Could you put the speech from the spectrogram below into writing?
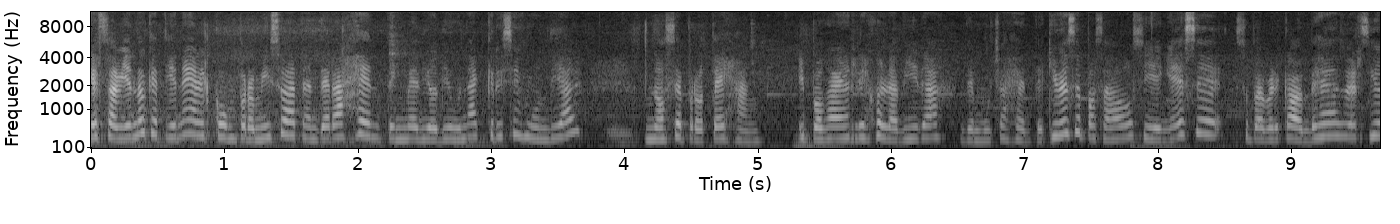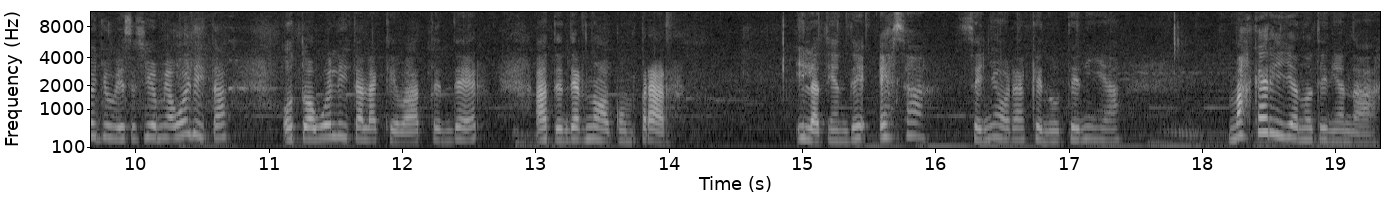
que sabiendo que tienen el compromiso de atender a gente en medio de una crisis mundial, no se protejan y pongan en riesgo la vida de mucha gente. ¿Qué hubiese pasado si en ese supermercado, en vez de haber sido yo, hubiese sido mi abuelita o tu abuelita la que va a atender, a atender no a comprar? Y la atiende esa señora que no tenía mascarilla, no tenía nada.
